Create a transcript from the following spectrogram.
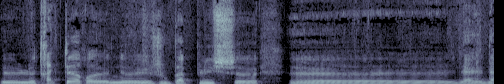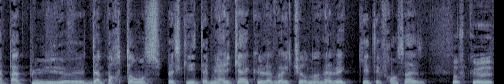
Le, tracteur ne joue pas plus, n'a pas plus d'importance parce qu'il est américain que la voiture n'en avait qui était française. Sauf que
